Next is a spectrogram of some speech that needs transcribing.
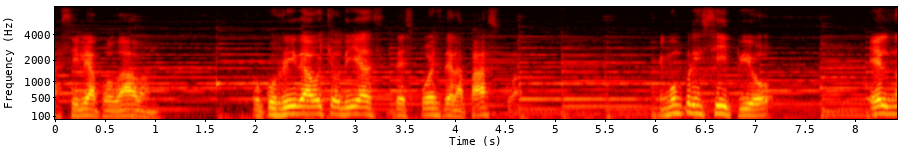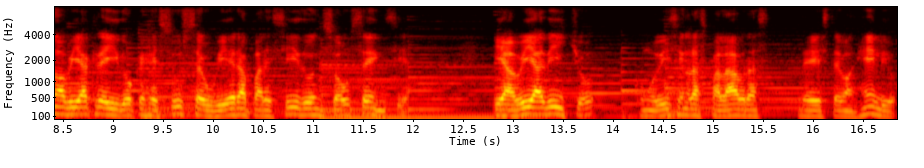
así le apodaban, ocurrida ocho días después de la Pascua. En un principio, él no había creído que Jesús se hubiera aparecido en su ausencia y había dicho como dicen las palabras de este Evangelio.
